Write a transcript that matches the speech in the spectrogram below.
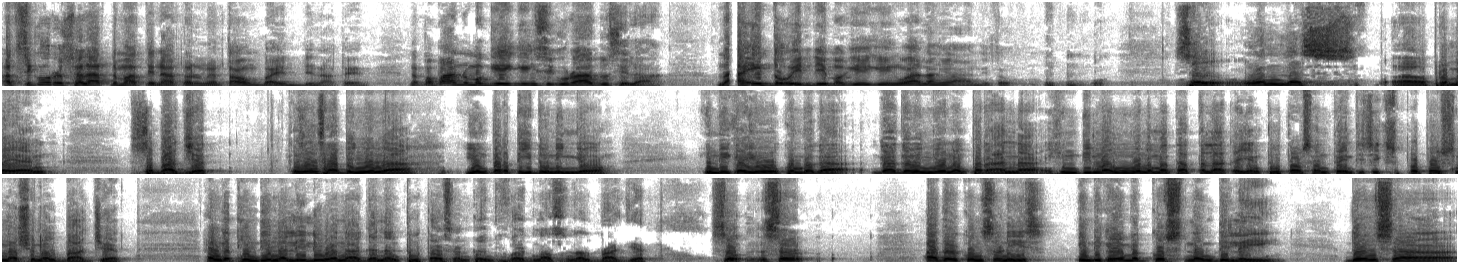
At siguro sa lahat ng mga tinatanong ng taong bayan din natin, na paano magiging sigurado sila na ito hindi magiging walang yan ito. Sir, one last uh, pramayan sa budget. Kasi sabi niyo na yung partido ninyo, hindi kayo, kumbaga, gagawin niyo ng paraan na hindi man muna matatalakay ang 2026 proposed national budget hanggat hindi naliliwanagan ng 2025 national budget. So, sir, other concern is, hindi kayo mag-cause ng delay doon sa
